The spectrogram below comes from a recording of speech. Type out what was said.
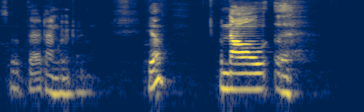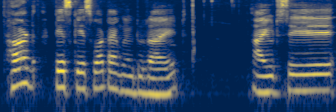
So that I'm going to remove yeah? Now uh, third test case what I'm going to write I would say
